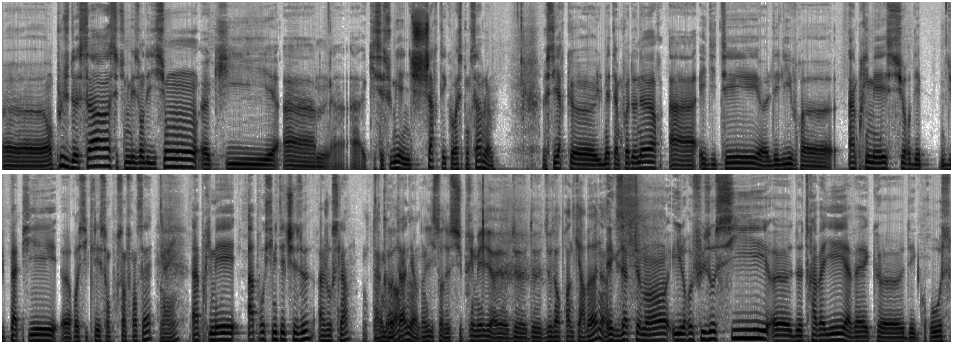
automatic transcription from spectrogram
Euh, en plus de ça, c'est une maison d'édition qui, qui s'est soumise à une charte éco-responsable. C'est-à-dire qu'ils mettent un point d'honneur à éditer des livres imprimés sur des du papier euh, recyclé 100% français, imprimé à proximité de chez eux, à Josselin, en Bretagne. Histoire de supprimer euh, de, de, l'empreinte carbone. Exactement. Ils refusent aussi euh, de travailler avec des grosses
